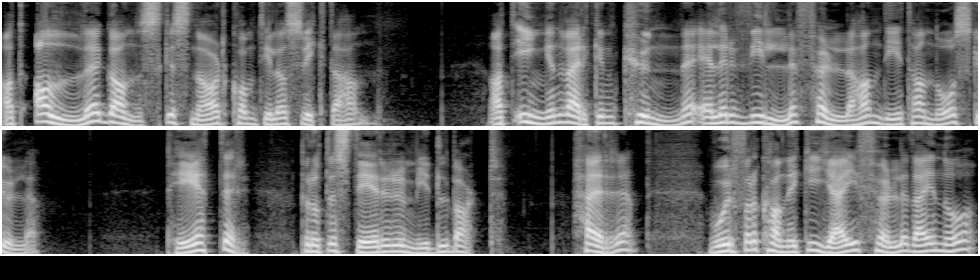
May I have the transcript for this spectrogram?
at alle ganske snart kom til å svikte han, at ingen verken kunne eller ville følge han dit han nå skulle. Peter protesterer umiddelbart. Herre, hvorfor kan ikke jeg følge deg nå?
